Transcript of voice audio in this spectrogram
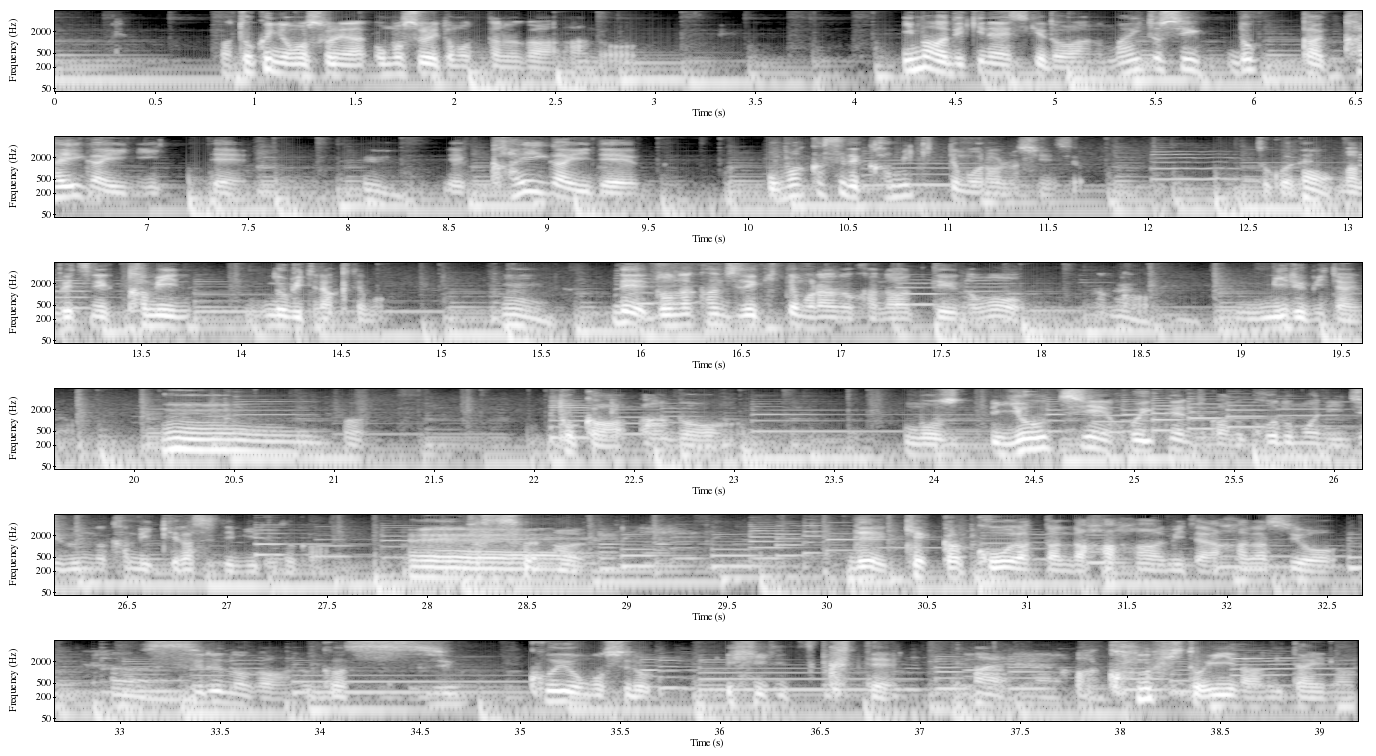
まあ、特に面白いな、面白いと思ったのが、あの、今はできないですけど、あの毎年どっか海外に行って、うんで海外でお任せで髪切ってもらうらしいんですよ。そこで。まあ別に髪伸びてなくても。うん。で、どんな感じで切ってもらうのかなっていうのを、なんか、見るみたいな。うん。とか、あの、もう幼稚園、保育園とかの子供に自分の髪切らせてみるとか。え。で、結果こうだったんだ、母みたいな話をうんするのが、なんかすっごい面白くて、はいはあ、この人いいな、みたいな。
